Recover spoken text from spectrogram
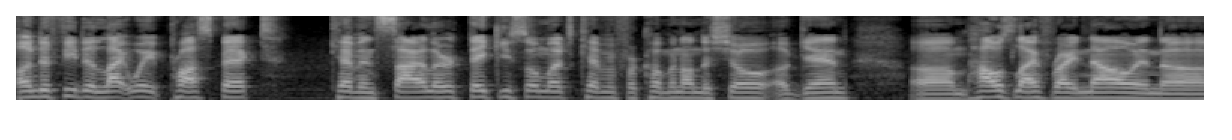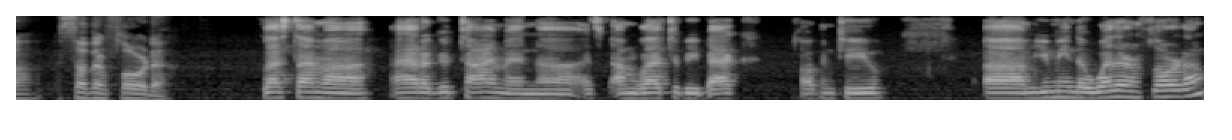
undefeated lightweight prospect Kevin Siler. Thank you so much, Kevin, for coming on the show again. Um, how's life right now in uh, Southern Florida? Last time uh, I had a good time, and uh, I'm glad to be back talking to you. Um, you mean the weather in Florida?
